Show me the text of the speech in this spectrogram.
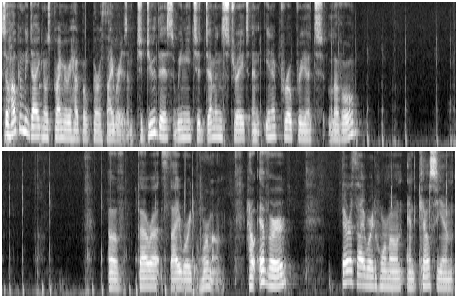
So how can we diagnose primary hypoparathyroidism? To do this, we need to demonstrate an inappropriate level of parathyroid hormone. However, parathyroid hormone and calcium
